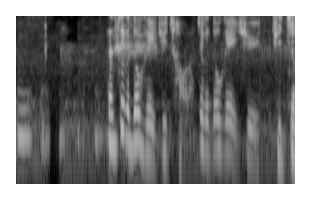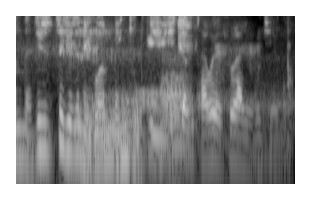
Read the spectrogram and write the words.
嗯，但这个都可以去吵了，这个都可以去去争的，就是这就是美国民主必须去争才会有出来有个结果。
